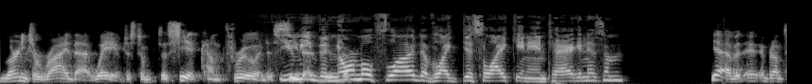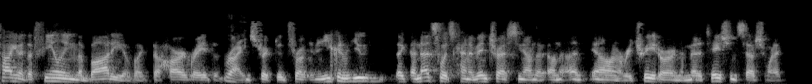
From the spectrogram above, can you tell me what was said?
learning to ride that wave, just to, to see it come through and to see. You mean the, the normal flood of like dislike and antagonism? Yeah, but but I'm talking about the feeling in the body of like the heart rate, the right. constricted throat. I mean, you can you like, and that's what's kind of interesting on the on, on, on a retreat or in a meditation session when it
